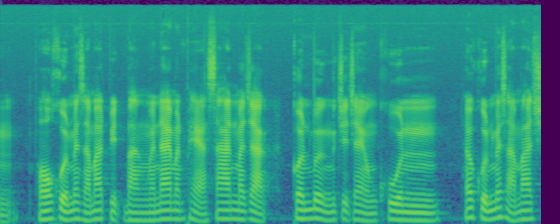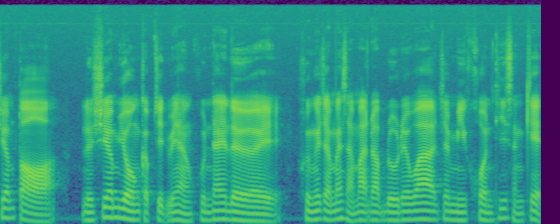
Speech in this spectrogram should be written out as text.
ๆ เพราะว่าคุณไม่สามารถปิดบังมันได้มันแผ่ซ่านมาจากกลเบื้งจิตใจของคุณ ถ้าคุณไม่สามารถเชื่อมต่อ หรือเชื่อมโยงกับจิตวิญญาณของคุณได้เลย คุณก็จะไม่สามารถรับรู้ได้ว่าจะมีคนที่สังเกต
